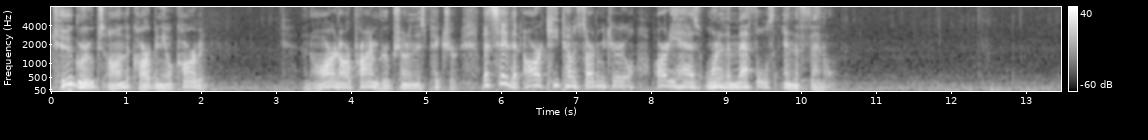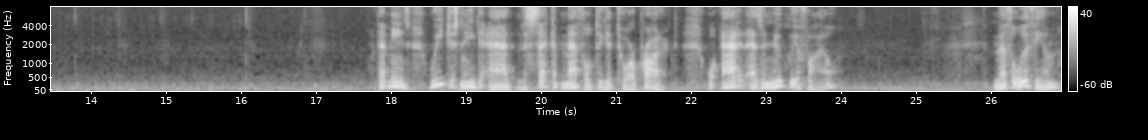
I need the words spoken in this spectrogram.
two groups on the carbonyl carbon an R and R prime group shown in this picture. Let's say that our ketone starter material already has one of the methyls and the phenyl. That means we just need to add the second methyl to get to our product. We'll add it as a nucleophile, methyl lithium,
